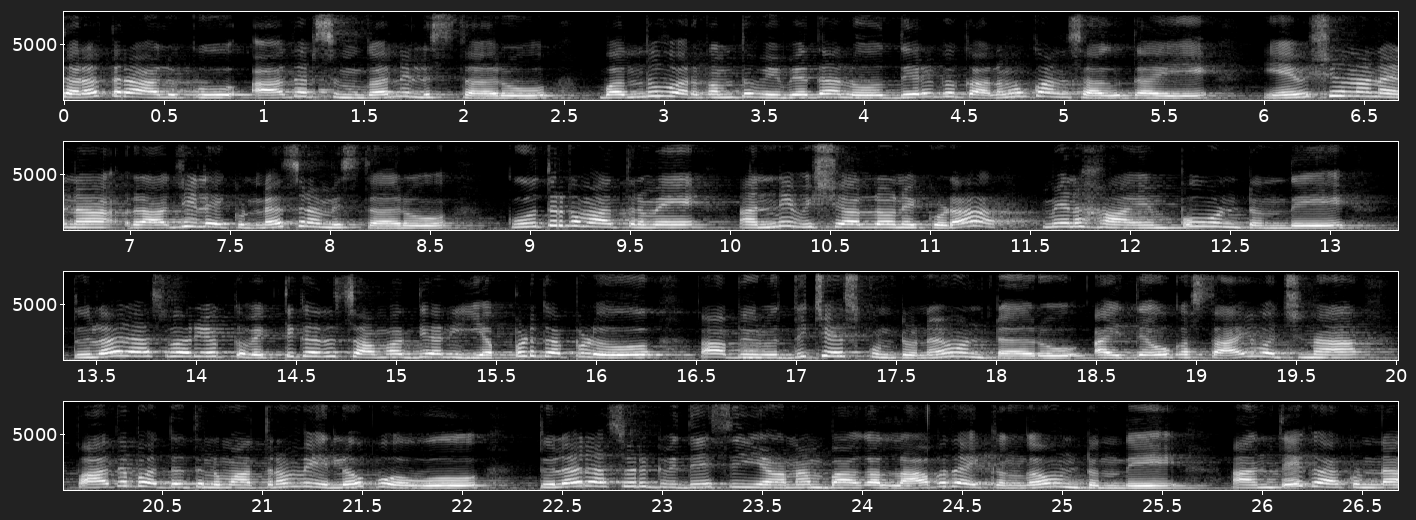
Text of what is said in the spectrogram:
తరతరాలకు ఆదర్శంగా నిలుస్తారు. బంధువర్గంతో విభేదాలు దీర్ఘకాలము కొనసాగుతాయి. ఏ విషయంలోనైనా రాజీ లేకుండా శ్రమిస్తారు. కూతురుకు మాత్రమే అన్ని విషయాల్లోనే కూడా మినహాయింపు ఉంటుంది. తులారాశి వారి యొక్క వ్యక్తిగత సామర్థ్యాన్ని ఎప్పటికప్పుడు అభివృద్ధి చేసుకుంటూనే ఉంటారు. అయితే ఒక స్థాయి వచ్చిన పాత పద్ధతులు మాత్రం వీరిలో పోవు తులారాశి వారికి విదేశీ యానం బాగా లాభదాయకంగా ఉంటుంది. అంతేకాకుండా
